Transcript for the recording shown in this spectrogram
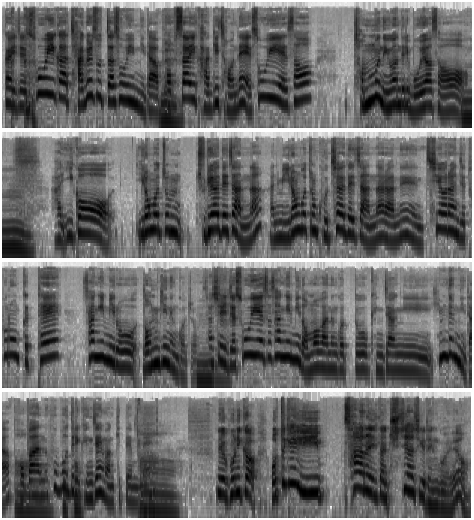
그러니까 이제 소위가 작을 숫자 소위입니다. 네. 법사위 가기 전에 소위에서 전문 의원들이 모여서 음. 아 이거 이런 거 좀 줄여야 되지 않나? 아니면 이런 거 좀 고쳐야 되지 않나라는 치열한 이제 토론 끝에 상임위로 넘기는 거죠. 음. 사실 이제 소위에서 상임위 넘어가는 것도 굉장히 힘듭니다. 법안 어, 후보들이 보통. 굉장히 많기 때문에. 아. 근데 보니까 어떻게 이 사안을 일단 취재하시게 된 거예요?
